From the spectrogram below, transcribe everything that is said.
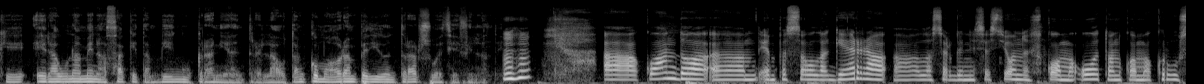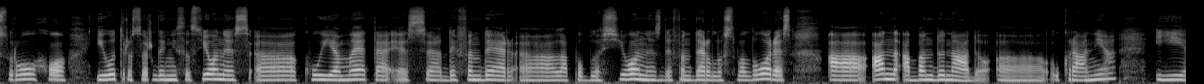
que era una amenaza que también Ucrania entre en la OTAN, como ahora han pedido entrar Suecia y Finlandia. Uh -huh. uh, cuando uh, empezó la guerra, las organizaciones como OTAN, como Cruz Rojo y otras organizaciones cuya meta es defender la población, es defender los valores, han abandonado Ucrania y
